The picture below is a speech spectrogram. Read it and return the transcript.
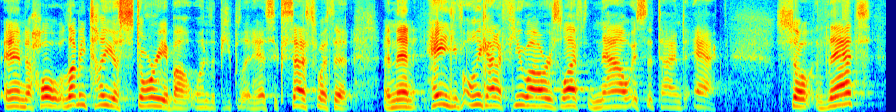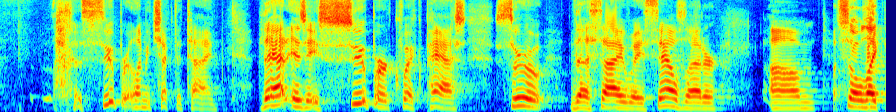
And oh, let me tell you a story about one of the people that had success with it. And then, hey, you've only got a few hours left. Now is the time to act. So that's super. Let me check the time. That is a super quick pass through the sideways sales letter. Um, so, like,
